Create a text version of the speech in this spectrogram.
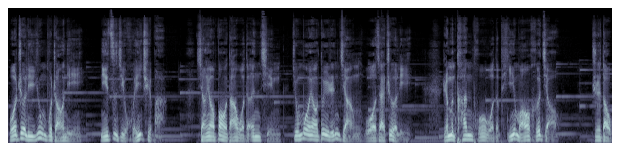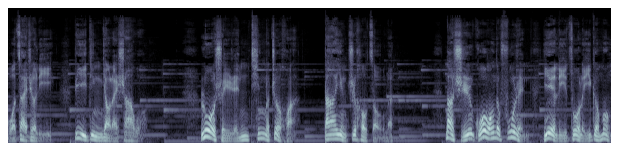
我这里用不着你，你自己回去吧。想要报答我的恩情，就莫要对人讲我在这里。人们贪图我的皮毛和脚，知道我在这里，必定要来杀我。”落水人听了这话，答应之后走了。那时，国王的夫人夜里做了一个梦，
